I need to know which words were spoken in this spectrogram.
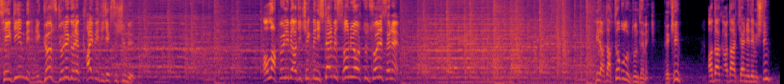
Sevdiğin birini göz göre göre kaybedeceksin şimdi. Allah böyle bir acı çekmeni ister mi sanıyorsun? Söylesene. Bir adakta bulundun demek. Peki, adak adarken ne demiştin?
